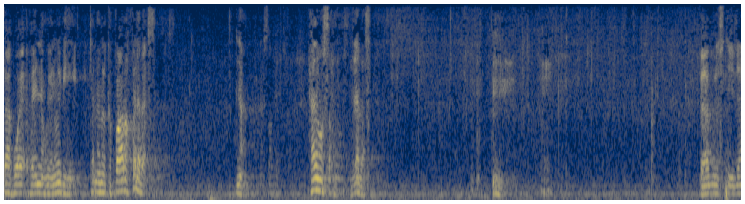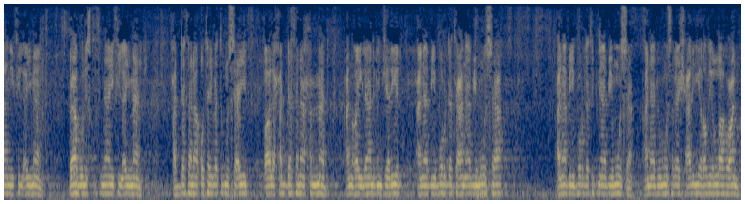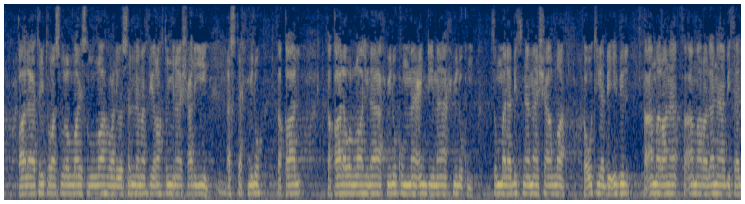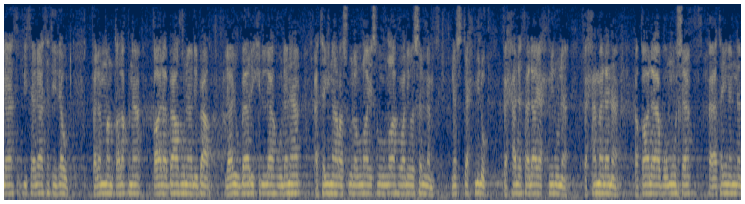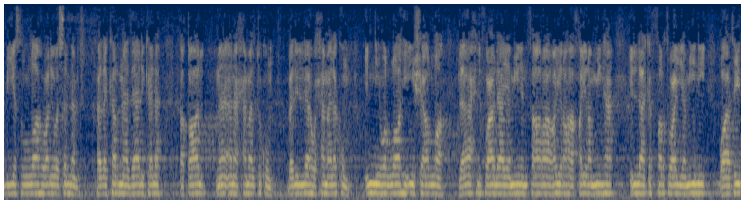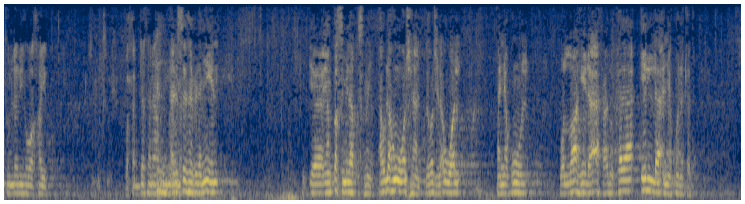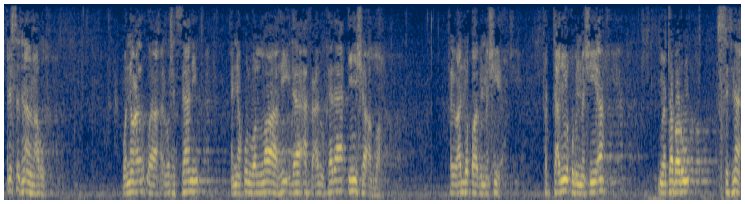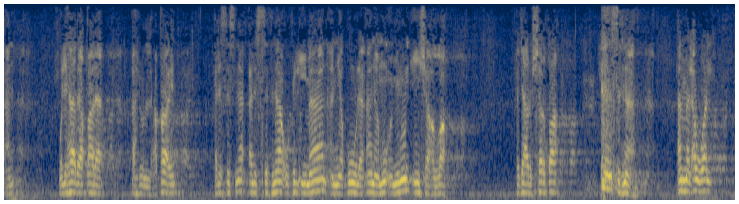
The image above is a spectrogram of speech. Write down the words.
فهو فإنه ينوي به تمام الكفارة فلا بأس. نعم. هذا هو الصحيح. لا بأس. باب الاستئذان في الأيمان. باب الاستثناء في الأيمان. حدثنا قتيبة بن سعيد قال حدثنا حماد عن غيلان بن جرير عن أبي بردة عن أبي موسى عن أبي بردة بن أبي موسى عن أبي موسى الأشعري رضي الله عنه قال أتيت رسول الله صلى الله عليه وسلم في رهط من الأشعريين أستحمله فقال فقال والله لا أحملكم ما عندي ما أحملكم. ثم لبثنا ما شاء الله فأتي بإبل فأمرنا فأمر لنا بثلاث بثلاثة ذود فلما انطلقنا قال بعضنا لبعض لا يبارك الله لنا أتينا رسول الله صلى الله عليه وسلم نستحمله فحلف لا يحملنا فحملنا فقال أبو موسى فأتينا النبي صلى الله عليه وسلم فذكرنا ذلك له فقال ما أنا حملتكم بل الله حملكم إني والله إن شاء الله لا أحلف على يمين فأرى غيرها خيرا منها إلا كفرت عن يميني وأتيت الذي هو خير. وحدثنا الاستثناء في اليمين ينقسم إلى قسمين. أو له وجهان الوجه الأول أن يقول والله لا أفعل كذا إلا أن يكون كذا. الاستثناء معروف والنوع والوجه الثاني أن يقول والله لا أفعل كذا إن شاء الله. فيعلقها بالمشيئة. فالتعليق بالمشيئة يعتبر استثناء. ولهذا قال أهل العقائد الاستثناء, الاستثناء في الإيمان أن يقول أنا مؤمن إن شاء الله. فجعلوا الشرط استثناء. أما الأول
